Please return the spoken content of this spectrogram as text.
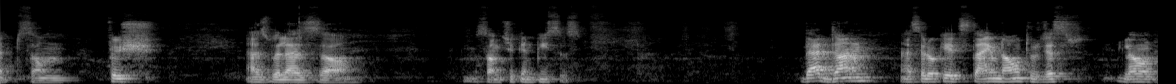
had some fish as well as uh, some chicken pieces. That done, I said, okay, it's time now to just you know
